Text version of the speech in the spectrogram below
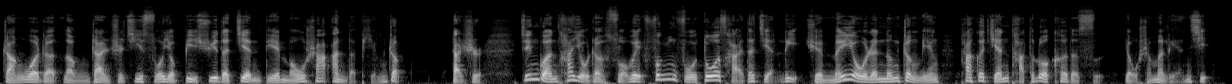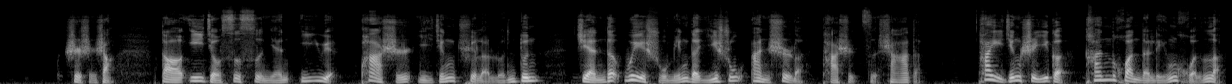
掌握着冷战时期所有必须的间谍谋杀案的凭证，但是尽管他有着所谓丰富多彩的简历，却没有人能证明他和简·塔特洛克的死有什么联系。事实上，到一九四四年一月，帕什已经去了伦敦。简的未署名的遗书暗示了他是自杀的。他已经是一个瘫痪的灵魂了，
